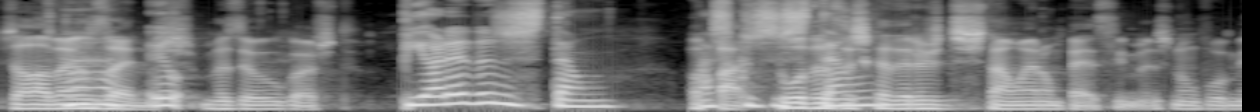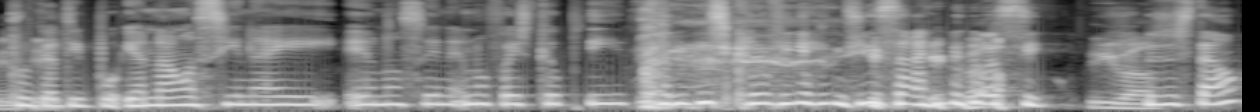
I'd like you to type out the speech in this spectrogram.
Já lá vai uns Ah, anos, eu- mas eu gosto. Pior era a gestão. Opa, Acho que todas gestão. as cadeiras de gestão eram péssimas, não vou mentir. Porque tipo, eu não assinei, eu não sei, não foi isto que eu pedi quando me inscrevi em design. Igual, assim, igual. gestão,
